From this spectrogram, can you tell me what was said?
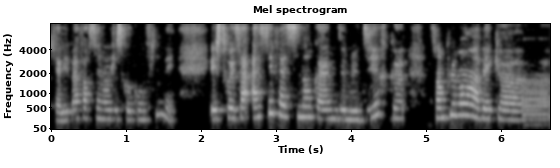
qui n'allaient pas forcément jusqu'au conflit. Mais... Et je trouvais ça assez fascinant quand même de me dire que simplement avec, euh,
